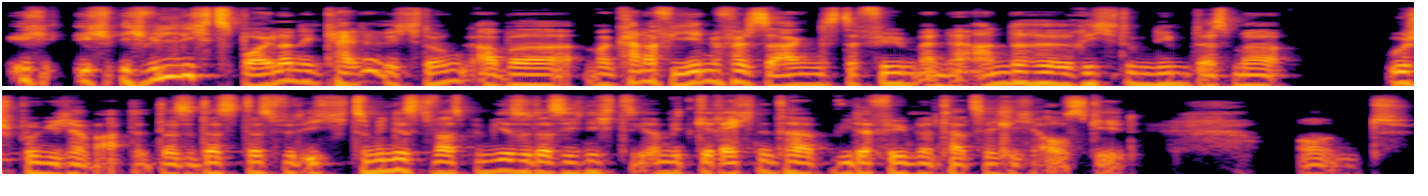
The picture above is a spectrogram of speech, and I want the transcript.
ich, ich, ich will nicht spoilern in keine Richtung, aber man kann auf jeden Fall sagen, dass der Film eine andere Richtung nimmt, als man ursprünglich erwartet. Also das, das würde ich, zumindest war es bei mir so, dass ich nicht damit gerechnet habe, wie der Film dann tatsächlich ausgeht. Und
